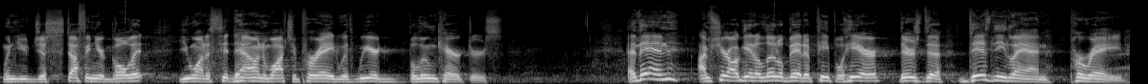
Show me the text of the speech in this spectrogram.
when you just stuff in your gullet, you want to sit down and watch a parade with weird balloon characters. And then, I'm sure I'll get a little bit of people here. There's the Disneyland parade.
